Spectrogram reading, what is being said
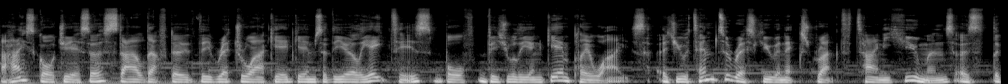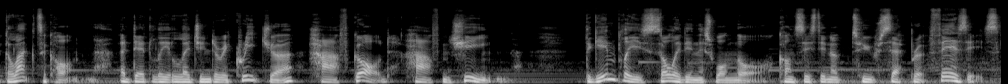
a high score chaser styled after the retro arcade games of the early 80s, both visually and gameplay wise, as you attempt to rescue and extract tiny humans as the Galacticon, a deadly legendary creature, half god, half machine. The gameplay is solid in this one though, consisting of two separate phases,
